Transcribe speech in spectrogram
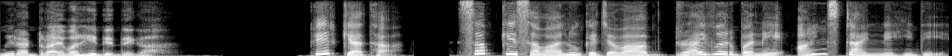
मेरा ड्राइवर ही दे देगा। फिर क्या था? सबके सवालों के जवाब ड्राइवर बने आइंस्टाइन ने ही दिए।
